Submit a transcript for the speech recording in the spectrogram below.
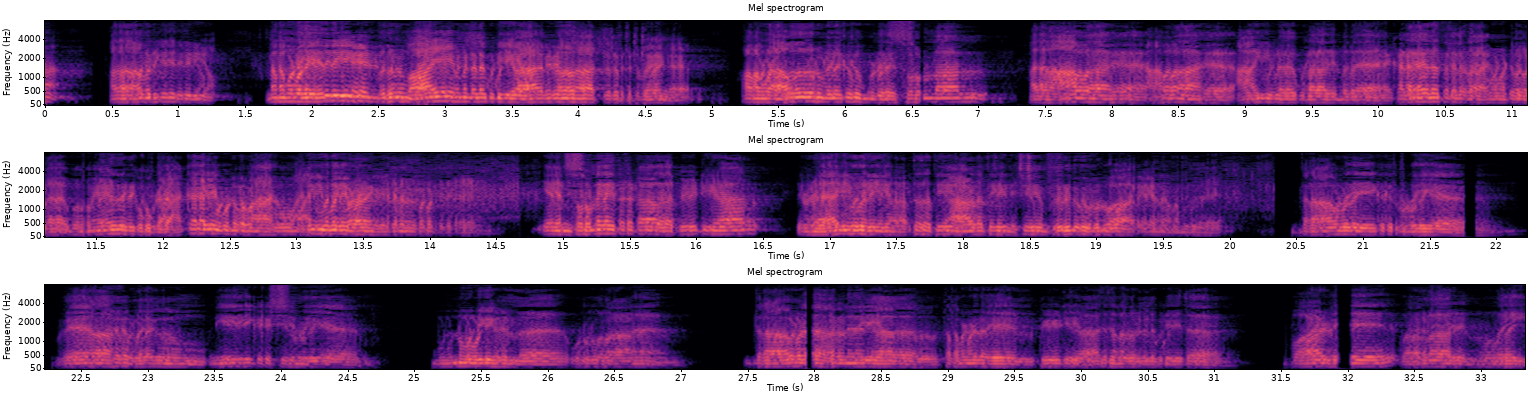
அது அவருக்கே தெரியும். நம்மளுடைய எதிரிகள் வெறும் வாயை மெல்லக்கூடிய வினோதாற்றல் பெற்றவங்க. அவங்களோட அவதூறுகளுக்கு உங்களுடைய சொல்லால் அது ஆவலாக அவலாக ஆகிவிடக்கூடாது என்பதை கழகத்தினராக மட்டுமல்ல உங்க மேல் இருக்கக்கூடிய அக்கறை கொண்டவனாகவும் அறிவுரை வழங்க கடமைப்பட்டிருக்கிறேன் என் சொல்லை தட்டாத பேட்டியார் என்னுடைய அறிவுரையின் அர்த்தத்தை ஆழத்தை நிச்சயம் புரிந்து கொள்வார் என நம்புகிறேன். திராவிட இயக்கத்தினுடைய வேறாக விளங்கும் நீதி கட்சியினுடைய முன்னோடிகளில் ஒருவரான திராவிட அறநெறியாளர் தமிழவேல் பி. டி. ராஜன் அவர்கள் குறித்த வாழ்வே வரலாறு நூலை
